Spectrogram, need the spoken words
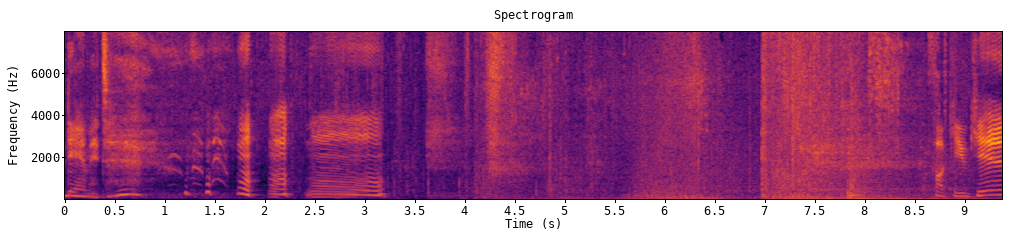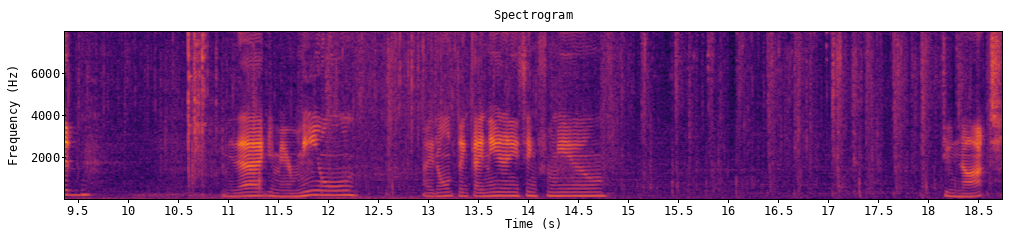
Damn it. Fuck you, kid. Give me that, give me your meal. I don't think I need anything from you. Do not.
